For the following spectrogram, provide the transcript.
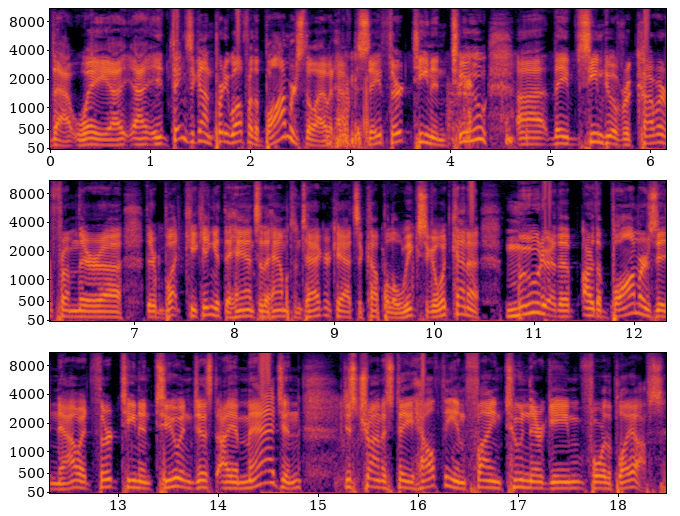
that way. Things have gone pretty well for the Bombers, though. I would have to say, 13 and two. they seem to have recovered from their their butt kicking at the hands of the Hamilton Tiger Cats a couple of weeks ago. What kind of mood are the are the Bombers in now at 13 and two, and just I imagine just trying to stay healthy and fine tune their game for the playoffs.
